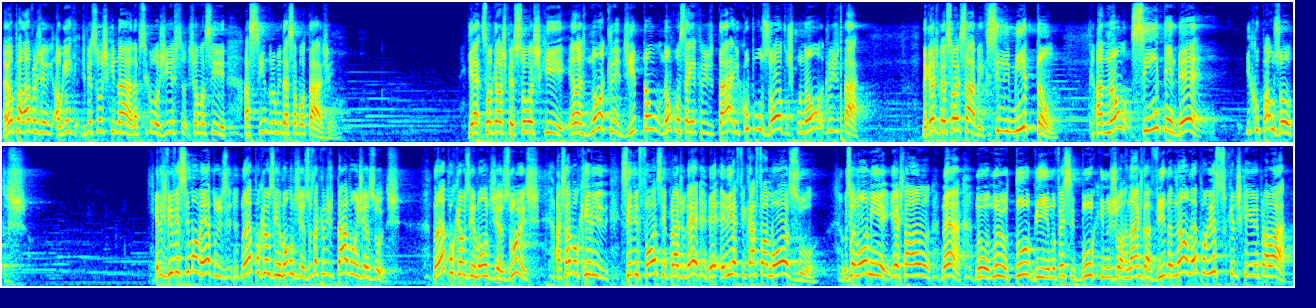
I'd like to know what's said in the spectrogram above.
É uma palavra de alguém, de pessoas que na, na psicologia chama-se a síndrome da sabotagem. Que é, são aquelas pessoas que elas não acreditam, não conseguem acreditar e culpam os outros por não acreditar. Daquelas pessoas, sabe, que se limitam a não se entender e culpar os outros. Eles vivem esse momento, não é porque os irmãos de Jesus acreditavam em Jesus. Não é porque os irmãos de Jesus achavam que ele, se ele fosse para a Judéia, ele ia ficar famoso. O seu nome ia estar lá no, né, no, no YouTube, no Facebook, nos jornais da vida. Não, não é por isso que eles queriam ir para lá.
